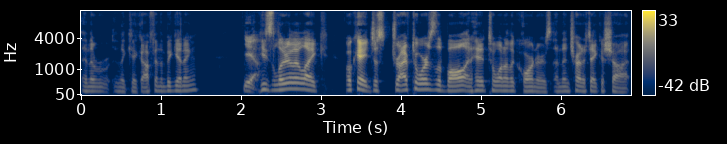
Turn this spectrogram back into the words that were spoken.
in the in the kickoff in the beginning, Yeah, he's literally like, okay, just drive towards the ball and hit it to one of the corners, and then try to take a shot.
